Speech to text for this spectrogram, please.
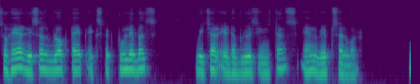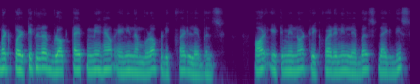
So here resource block type expect two labels, which are AWS instance and web server. But particular block type may have any number of required labels, or it may not require any labels like this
